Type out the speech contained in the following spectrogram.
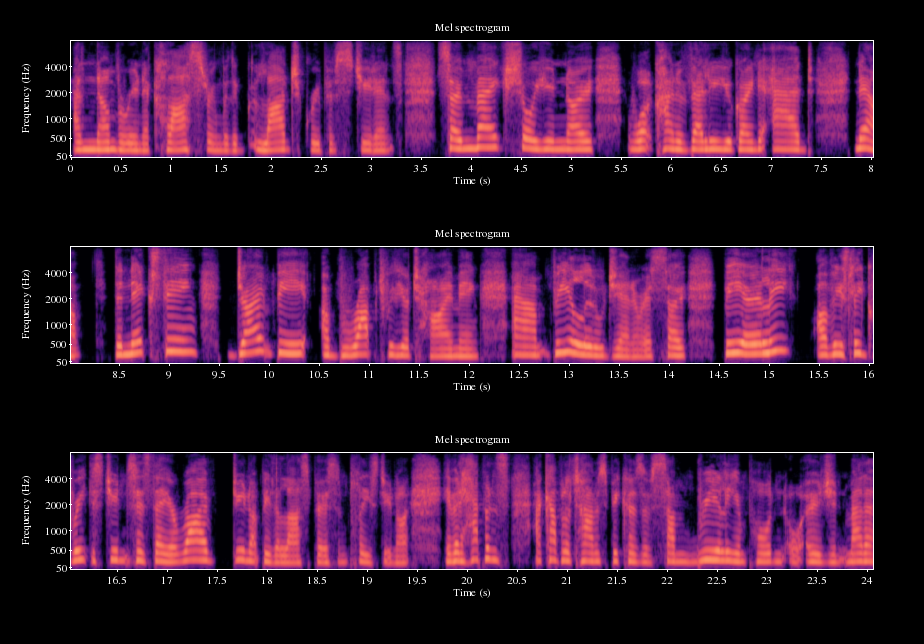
a number in a classroom with a large group of students. So make sure you know what kind of value you're going to add. Now, the next thing, don't be abrupt with your timing. Um, be a little generous. So be early, Obviously, greet the students as they arrive. Do not be the last person. Please do not. If it happens a couple of times because of some really important or urgent matter,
